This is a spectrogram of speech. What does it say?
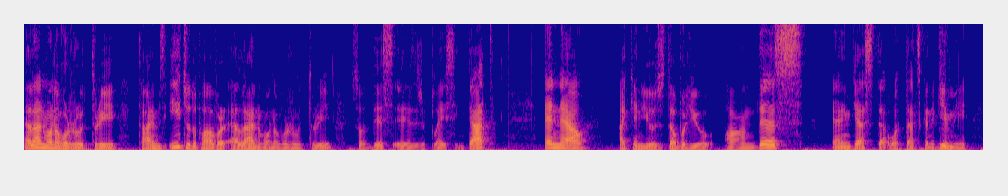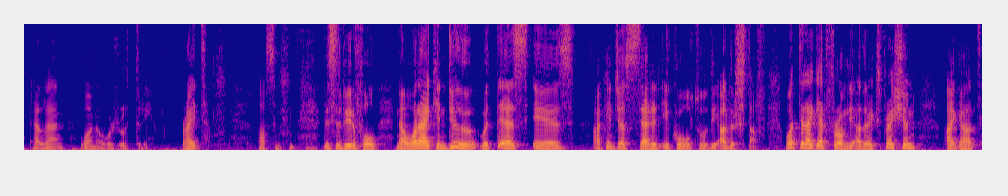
ln 1 over root 3 times e to the power ln 1 over root 3. So this is replacing that. And now I can use w on this and guess that what that's going to give me ln 1 over root 3, right? Awesome. This is beautiful. Now what I can do with this is I can just set it equal to the other stuff. What did I get from the other expression? I got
